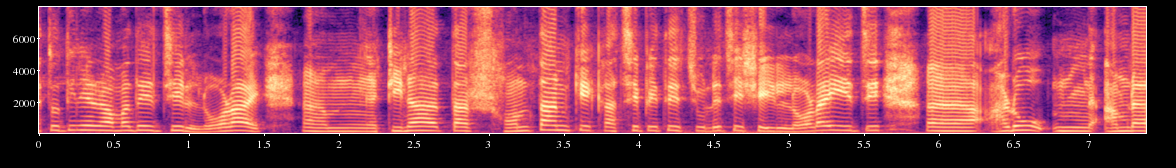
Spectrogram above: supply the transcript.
এতদিনের আমাদের যে লড়াই টিনা তার সন্তানকে কাছে পেতে চলেছে, সেই লড়াইয়ে যে আরও আমরা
